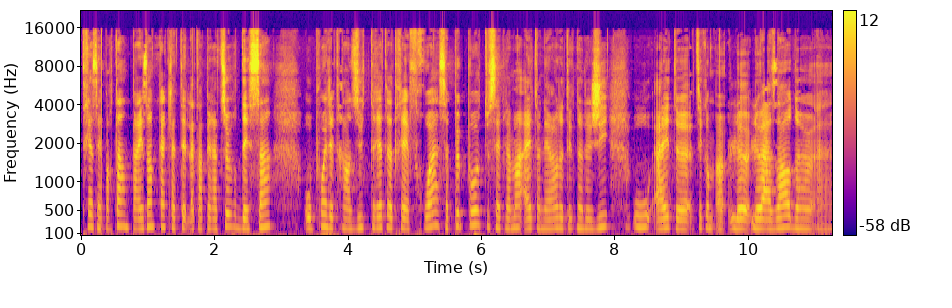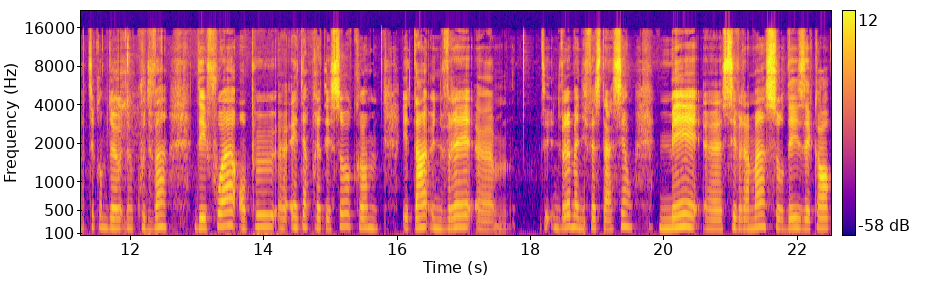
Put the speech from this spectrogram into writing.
très importantes. Par exemple, quand la, température descend au point d'être rendu très, très, très froid, ça peut pas tout simplement être une erreur de technologie ou être, euh, comme le, hasard d'un, euh, d'un coup de vent. Des fois, on peut euh, interpréter ça comme étant une vraie une vraie manifestation, mais euh, c'est vraiment sur des écarts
